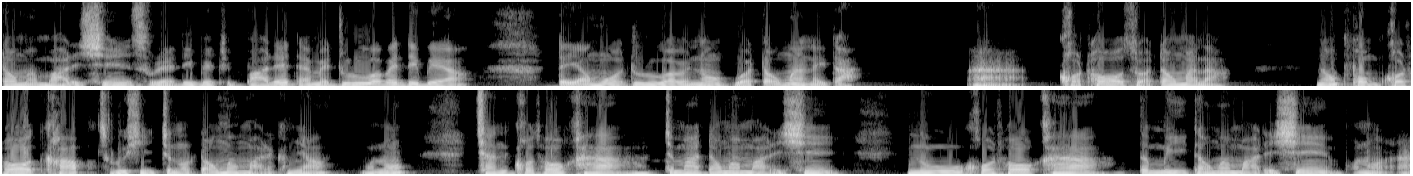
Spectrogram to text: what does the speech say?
တောင်းပန်ပါတယ်ရှင်ဆိုတဲ့အဓိပ္ပာယ်ဖြစ်ပါတယ်ဒါပေမဲ့အတူတူပါပဲအဓိပ္ပာယ်ကတရားမှုအတူတူပါပဲနော်ကိုကတောင်းပန်လိုက်တာအာ ขอโทษสวนต้องมาละเนาะผมขอโทษครับสุรุชินจะนต้องมามาเลยครับยะเนาะฉันขอโทษค่ะ จะมาต้องมามาเลยชิหนูขอโทษค่ะตมีต้องมามาเลยชิพอเนาะอ่า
